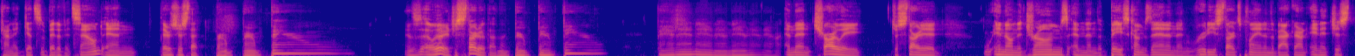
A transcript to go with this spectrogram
kind of gets a bit of its sound. And there's just that, boom, boom, boom. And it literally just started with that, like, boom, boom, boom. And then Charlie just started in on the drums and then the bass comes in and then Rudy starts playing in the background and it just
